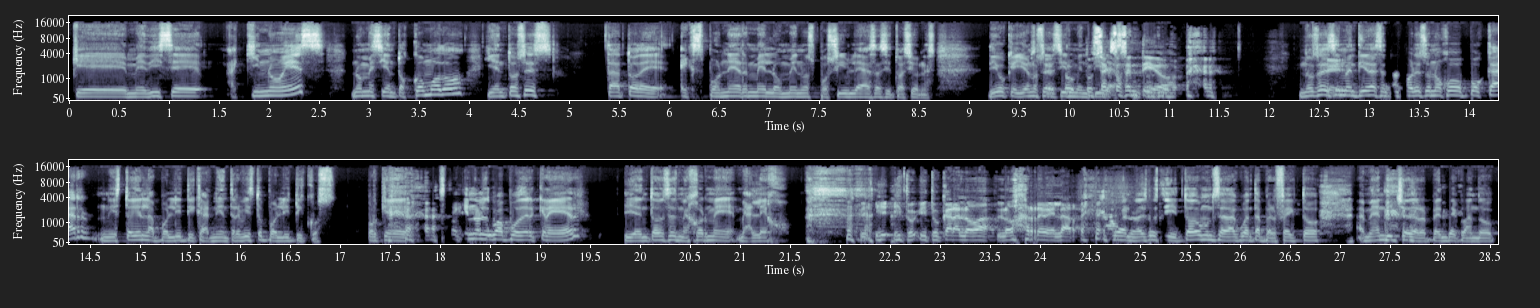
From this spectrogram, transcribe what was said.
que me dice aquí no es, no me siento cómodo y entonces trato de exponerme lo menos posible a esas situaciones. Digo que yo no sé decir mentiras. Tu sexto sentido. No sé decir mentiras, entonces por eso no juego póker, ni estoy en la política, ni entrevisto políticos, porque sé que no les voy a poder creer y entonces mejor me, me alejo. y, tu, y, tu, cara lo va, lo va a revelar. Ah, bueno, eso sí, todo el mundo se da cuenta perfecto. Me han dicho de repente cuando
